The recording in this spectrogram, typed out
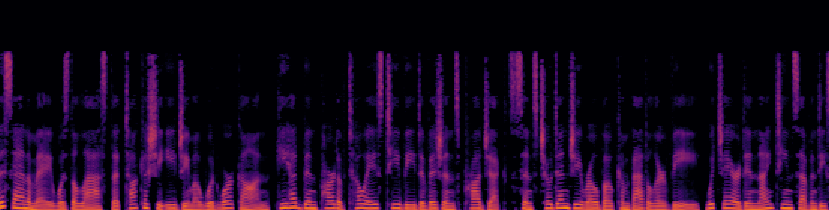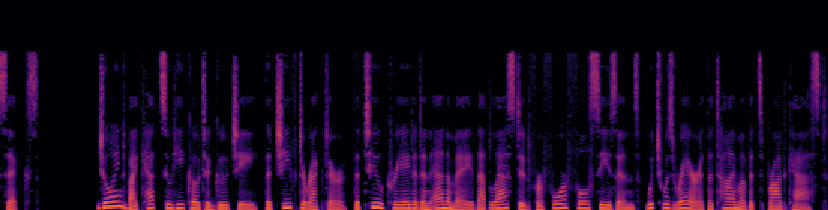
This anime was the last that Takashi Iijima would work on, he had been part of Toei's TV division's projects since Chodenji Robo Combattler V, which aired in 1976. Joined by Katsuhiko Taguchi, the chief director, the two created an anime that lasted for four full seasons, which was rare at the time of its broadcast.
